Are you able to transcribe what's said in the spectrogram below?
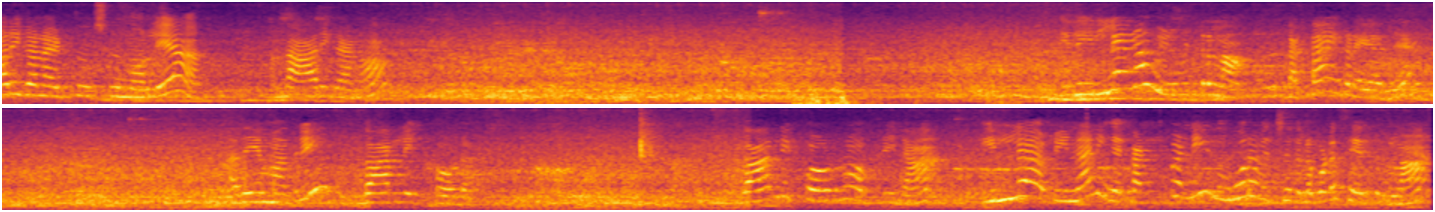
ஆரிகானம் எடுத்து வச்சுருந்தோம் இல்லையா? அந்த ஆரிகானம். இது இல்லைன்னா வி- விட்டுறலாம் அது கட்டாயம் கிடையாது. அதே மாதிரி கார்லிக் பவுடர் கார்லிக் பவுடரும் அப்படிதான். இல்லை அப்படின்னா நீங்கள் கட் பண்ணி இந்த ஊற வச்சதில் கூட சேர்த்துக்கலாம்.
